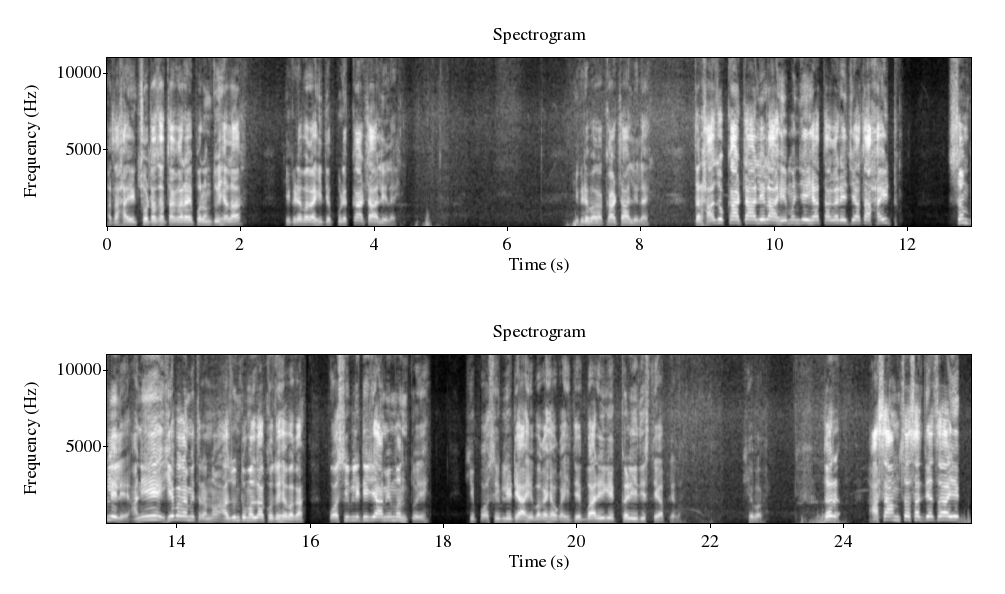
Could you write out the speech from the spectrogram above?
आता हा एक छोटासा तगार आहे परंतु ह्याला इकडे बघा इथे पुढे काटा आलेला आहे. इकडे बघा काटा आलेला आहे. तर हा जो काटा आलेला आहे म्हणजे ह्या तगाऱ्याची आता हाईट संपलेली आहे. आणि हे बघा मित्रांनो अजून तुम्हाला दाखवतो हे बघा. पॉसिबिलिटी जे आम्ही म्हणतोय ही पॉसिबिलिटी आहे बघा ह्या बघा इथे एक बारीक एक कळी दिसते आपल्याला. हे बघा. तर असा आमचा सध्याचा एक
